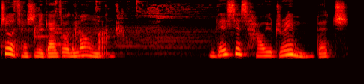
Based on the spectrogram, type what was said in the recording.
这才是你该做的梦嘛。This is how you dream, bitch.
